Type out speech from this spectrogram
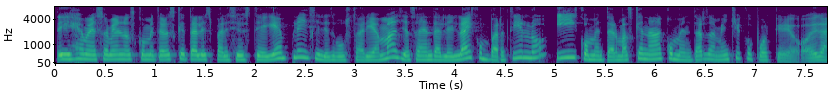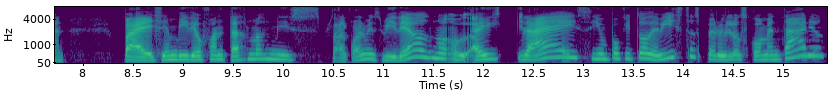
déjenme saber en los comentarios qué tal les pareció este gameplay. Si les gustaría más, ya saben, darle like, compartirlo y comentar. Más que nada, comentar también, chicos, porque, oigan, parecen video fantasmas mis, tal cual mis videos, ¿no? Hay likes y un poquito de vistas, pero ¿y los comentarios?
